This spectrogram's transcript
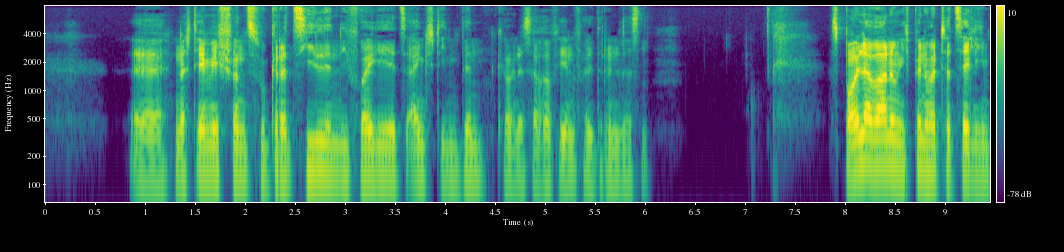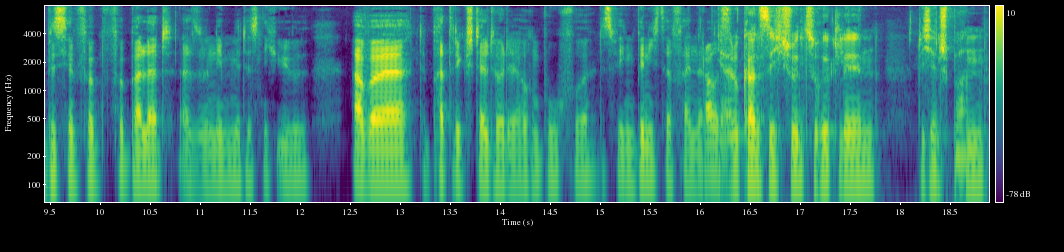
Äh, nachdem ich schon zu grazil in die Folge jetzt eingestiegen bin, kann man das auch auf jeden Fall drin lassen. Spoilerwarnung, ich bin heute tatsächlich ein bisschen ver verballert, also nehmt mir das nicht übel. Aber der Patrick stellt heute auch ein Buch vor, deswegen bin ich da fein raus. Ja, du kannst dich schön zurücklehnen, dich entspannen,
